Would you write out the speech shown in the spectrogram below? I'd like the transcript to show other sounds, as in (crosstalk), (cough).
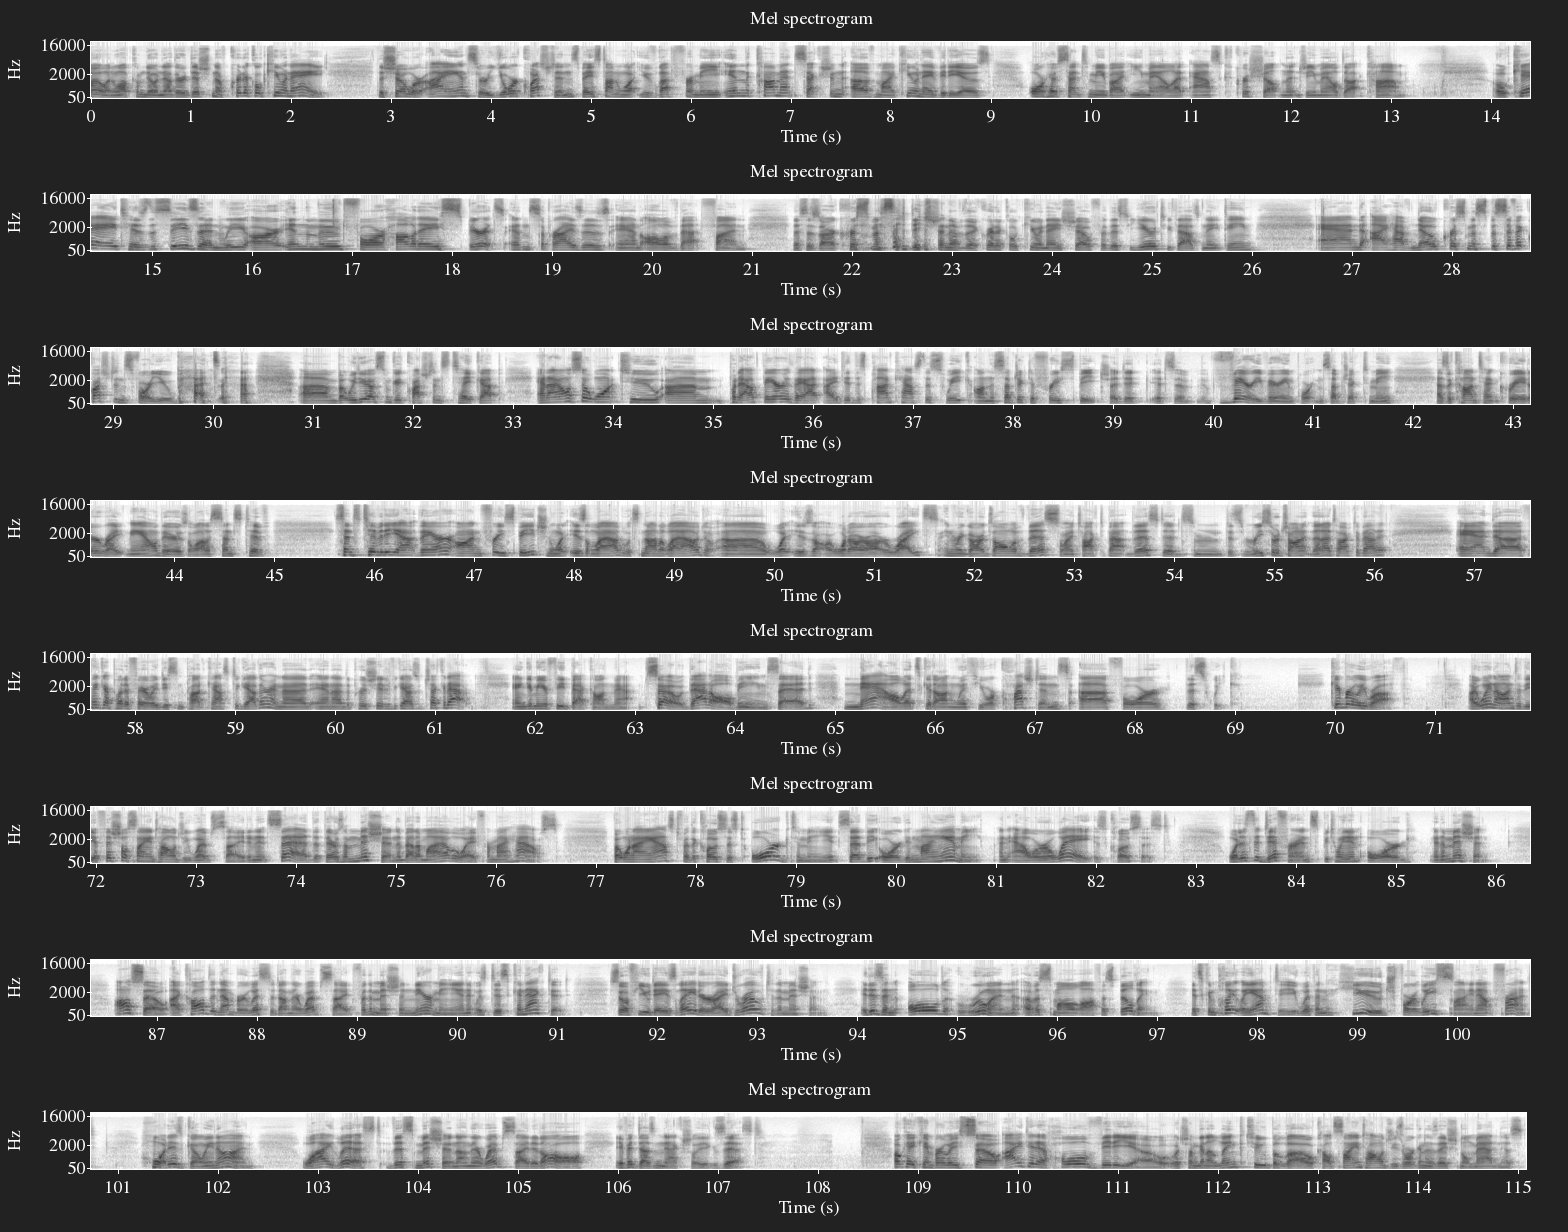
Hello and welcome to another edition of Critical Q&A, the show where I answer your questions based on what you've left for me in the comment section of my Q&A videos or have sent to me by email at askchrisshelton at gmail.com. Okay, tis the season. We are in the mood for holiday spirits and surprises and all of that fun. This is our (laughs) Christmas edition of the Critical Q&A show for this year, 2018 and I have no Christmas specific questions for you, (laughs) but um, but we do have some good questions to take up. And I also want to um, put out there that I did this podcast this week on the subject of free speech. I did. It's a very very important subject to me as a content creator right now. There's a lot of sensitive sensitivity out there on free speech and what is allowed, what's not allowed, uh, what is our, what are our rights in regards to all of this. So I talked about this, did some did some research on it, then I talked about it. And uh, I think I put a fairly decent podcast together, and, uh, and I'd appreciate if you guys would check it out and give me your feedback on that. So, that all being said, now let's get on with your questions uh, for this week. Kimberly Roth. I went on to the official Scientology website, and it said that there's a mission about a mile away from my house. But when I asked for the closest org to me, it said the org in Miami, an hour away, is closest. What is the difference between an org and a mission? Also, I called the number listed on their website for the mission near me and it was disconnected. So a few days later, I drove to the mission. It is an old ruin of a small office building. It's completely empty with a huge for lease sign out front. What is going on? Why list this mission on their website at all if it doesn't actually exist? Okay, Kimberly, so I did a whole video, which I'm going to link to below, called Scientology's Organizational Madness,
